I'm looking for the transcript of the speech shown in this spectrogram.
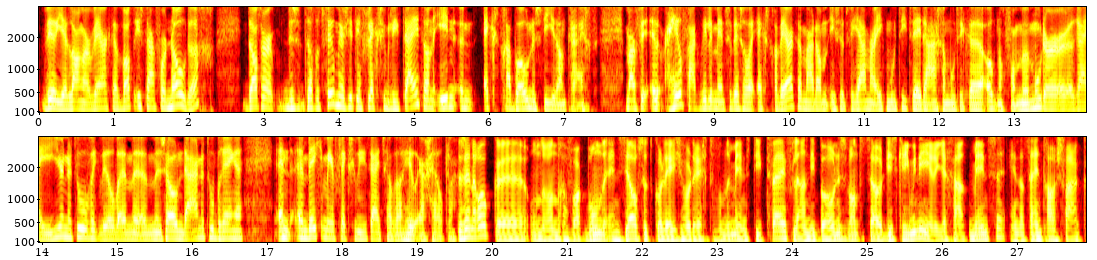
wil je langer werken? Wat is daarvoor nodig? Dat, er, dus dat het veel meer zit in flexibiliteit dan in een extra bonus die je dan krijgt. Maar heel vaak willen mensen best wel extra werken. Maar dan is het van ja, maar ik moet die twee dagen moet ik eh, ook nog voor mijn moeder eh, rijden hier naartoe. Of ik wil eh, mijn zoon daar naartoe brengen. En een beetje meer flexibiliteit zou wel heel erg helpen. Er zijn er ook onder andere vakbonden en zelfs het College voor de Rechten van de Mens die twijfelen aan die bonus, want het zou discrimineren. Je gaat mensen, en dat zijn trouwens vaak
